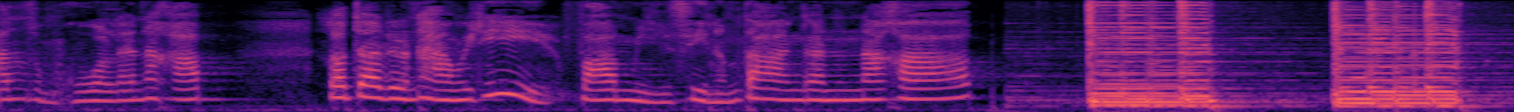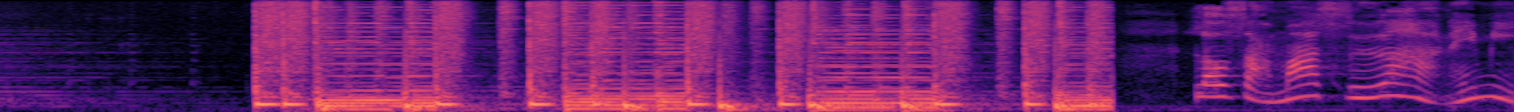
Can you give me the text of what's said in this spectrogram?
านสมควรแล้วนะครับ เราจะเดินทางไปที่ฟาร์มหมีสีน้ำตาลกันนะครับเราสามารถซื้ออาหารให้หมี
